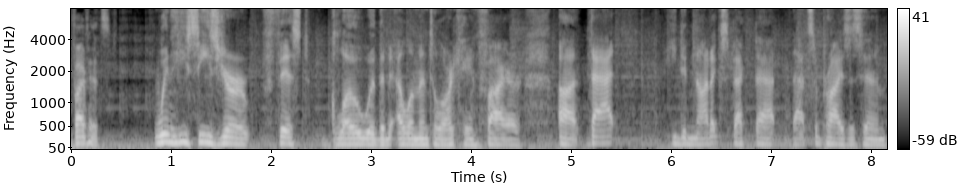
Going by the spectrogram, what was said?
Five hits. when he sees your fist glow with an elemental arcane fire, uh, that He did not expect that. That surprises him.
